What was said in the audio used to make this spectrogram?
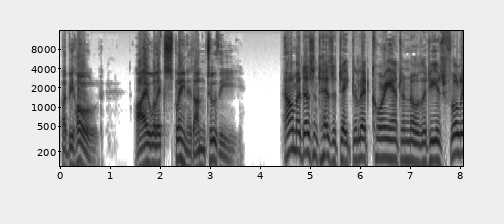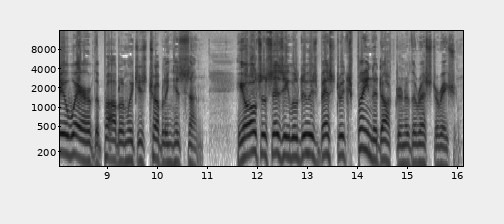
but behold, I will explain it unto thee. Alma doesn't hesitate to let Corianton know that he is fully aware of the problem which is troubling his son. He also says he will do his best to explain the doctrine of the restoration.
